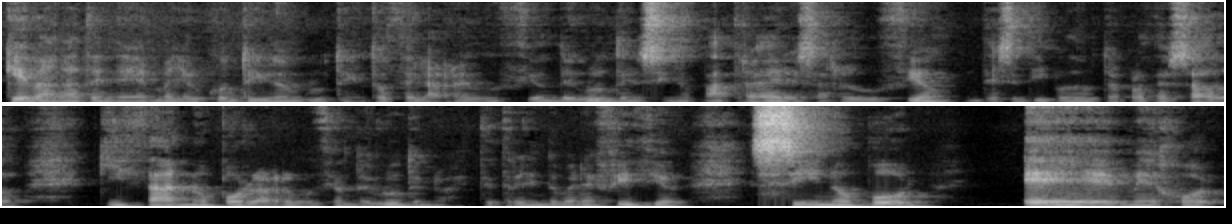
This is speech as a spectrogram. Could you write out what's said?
que van a tener mayor contenido en gluten. Entonces, la reducción de gluten, si nos va a traer esa reducción de ese tipo de ultraprocesados, quizás no por la reducción de gluten nos esté trayendo beneficios, sino por eh, mejor,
